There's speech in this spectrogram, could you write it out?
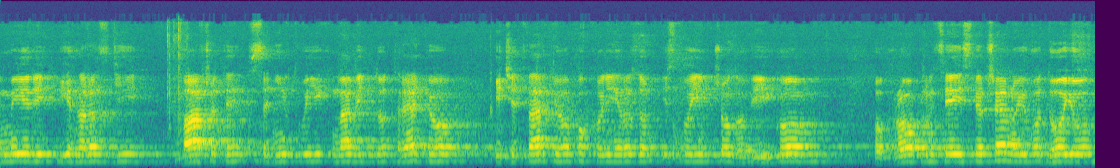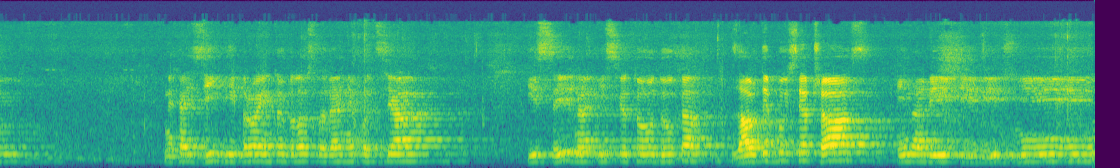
у мирі і гаразді бачити синів твоїх навіть до третього і четвертого покоління разом із твоїм чоловіком, покроплен цією свяченою водою. Нехай зійде і проявить тобі благословення Отця і Сина, і Святого Духа, завжди повсякчас і на віки вічні.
